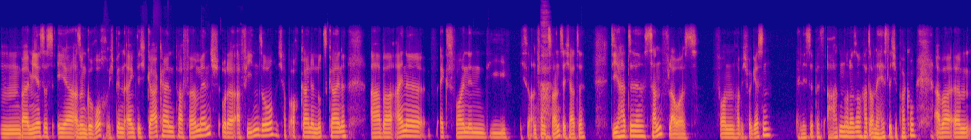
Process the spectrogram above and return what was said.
Mm, Bei mir ist es eher, also ein Geruch. Ich bin eigentlich gar kein Parfümmensch oder affin so. Ich habe auch keine, nutz keine. Aber eine Ex-Freundin, die ich so Anfang 20 hatte, die hatte Sunflowers von, habe ich vergessen, Elizabeth Arden oder so. Hat auch eine hässliche Packung. Aber ähm,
